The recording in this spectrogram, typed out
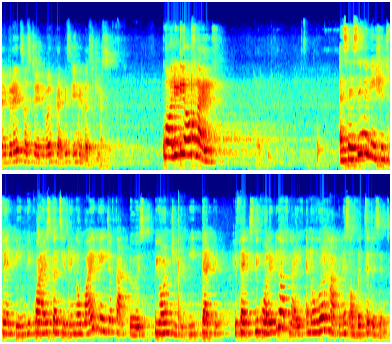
encourage sustainable practice in industries. Quality of life. Assessing a nation's well-being requires considering a wide range of factors beyond GDP that affects the quality of life and overall happiness of its citizens.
